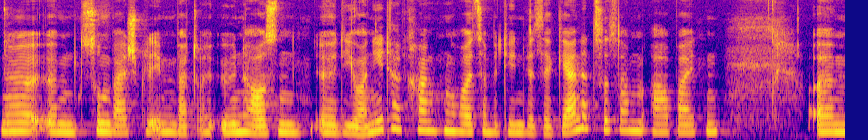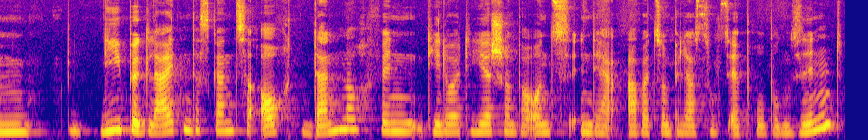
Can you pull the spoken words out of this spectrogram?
ne, ähm, zum Beispiel in Bad Oeynhausen äh, die Johanniter Krankenhäuser, mit denen wir sehr gerne zusammenarbeiten. Ähm, die begleiten das Ganze auch dann noch, wenn die Leute hier schon bei uns in der Arbeits- und Belastungserprobung sind.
